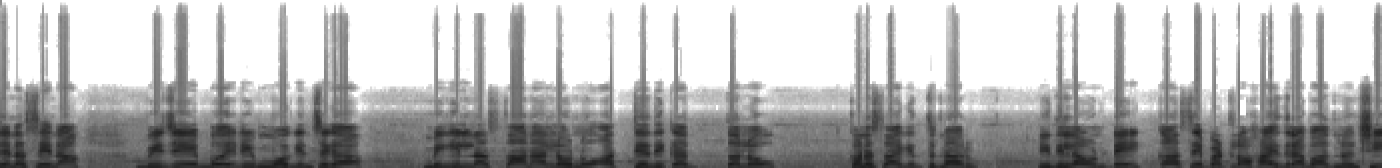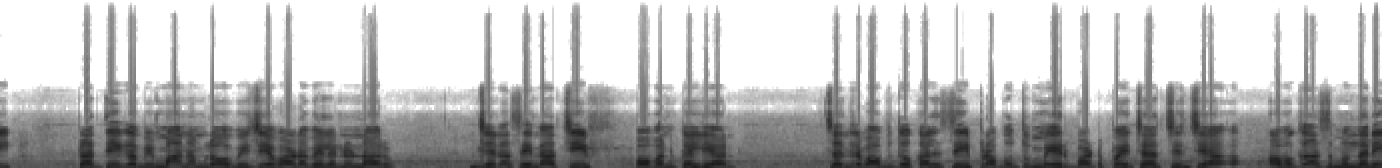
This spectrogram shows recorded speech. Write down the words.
జనసేన విజయ మోగించగా మిగిలిన స్థానాల్లోనూ అత్యధికతలో కొనసాగిస్తున్నారు. ఇదిలా ఉంటే కాసేపట్లో హైదరాబాద్ నుంచి ప్రత్యేక విమానంలో విజయవాడ వెళ్ళనున్నారు జనసేన చీఫ్ పవన్ కళ్యాణ్. చంద్రబాబుతో కలిసి ప్రభుత్వం ఏర్పాటుపై చర్చించే అవకాశం ఉందని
